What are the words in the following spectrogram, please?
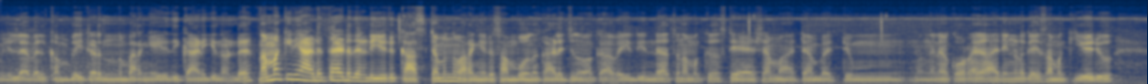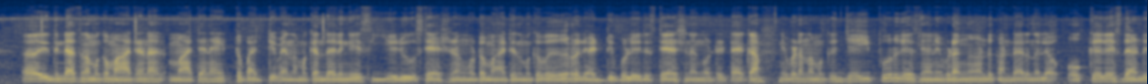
ലെവൽ കംപ്ലീറ്റഡ് എന്നും പറഞ്ഞ് എഴുതി കാണിക്കുന്നുണ്ട്. നമുക്കിനി അടുത്തായിട്ട് തന്നെ ഈ ഒരു കസ്റ്റം എന്ന് പറഞ്ഞൊരു സംഭവം ഒന്ന് കളിച്ച് നോക്കാം. ഇതിന്റെ അകത്ത് നമുക്ക് സ്റ്റേഷൻ മാറ്റാൻ പറ്റും. അങ്ങനെ കുറേ കാര്യങ്ങൾ കേസ് നമുക്ക് ഈ ഒരു ഇതിന്റെ അകത്ത് നമുക്ക് മാറ്റണ മാറ്റാനായിട്ട് പറ്റും. നമുക്ക് എന്തായാലും കേസ് ഈ ഒരു സ്റ്റേഷൻ അങ്ങോട്ട് മാറ്റി നമുക്ക് വേറൊരു അടിപൊളി ഒരു സ്റ്റേഷൻ അങ്ങോട്ട് ഇട്ടേക്കാം. ഇവിടെ നമുക്ക് ജയ്പൂർ കേസ് ഞാൻ ഇവിടെ എങ്ങാണ്ട് കണ്ടായിരുന്നല്ലോ. ഓക്കെ കേസ് ദാണ്ട്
